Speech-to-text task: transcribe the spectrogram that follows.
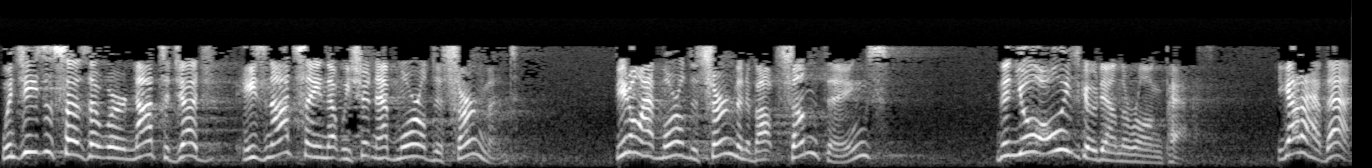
when Jesus says that we're not to judge, he's not saying that we shouldn't have moral discernment. If you don't have moral discernment about some things, then you'll always go down the wrong path. You gotta have that.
